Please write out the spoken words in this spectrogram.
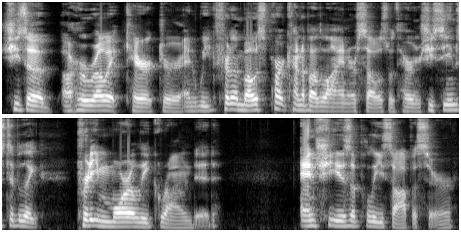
she's a, a heroic character and we for the most part kind of align ourselves with her and she seems to be like pretty morally grounded. And she is a police officer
